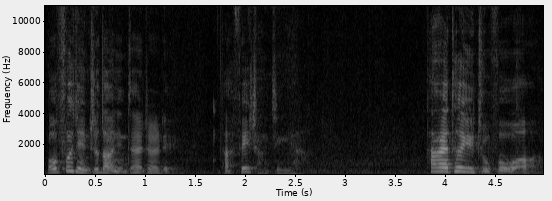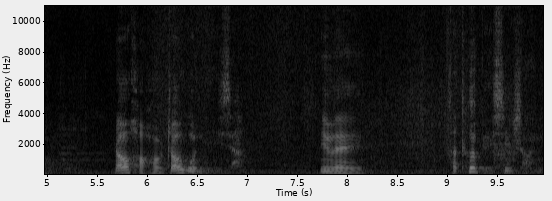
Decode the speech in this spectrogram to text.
我父亲知道你在这里，他非常惊讶。他还特意嘱咐我，让我好好照顾你一下，因为他特别欣赏你。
